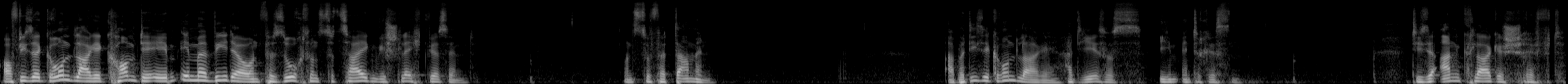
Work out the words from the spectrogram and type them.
Auf dieser Grundlage kommt er eben immer wieder und versucht uns zu zeigen, wie schlecht wir sind. Uns zu verdammen. Aber diese Grundlage hat Jesus ihm entrissen. Diese Anklageschrift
